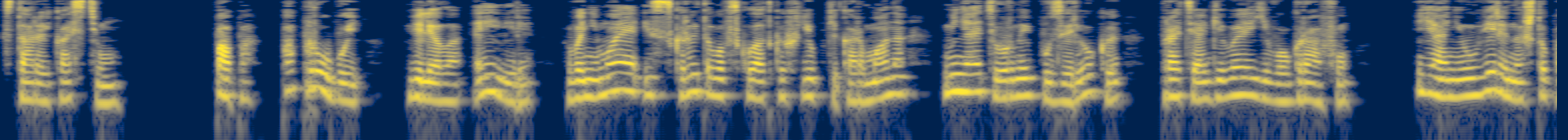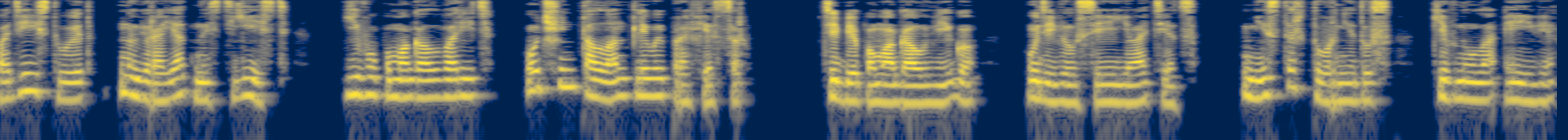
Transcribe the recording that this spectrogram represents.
старый костюм. «Папа, попробуй», — велела Эйвери, вынимая из скрытого в складках юбки кармана миниатюрный пузырек и протягивая его графу. Я не уверена, что подействует, но вероятность есть. Его помогал варить очень талантливый профессор. «Тебе помогал Виго?» — удивился ее отец. «Мистер Турнидус», — кивнула Эйви.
